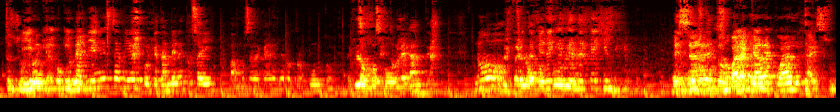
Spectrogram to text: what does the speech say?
Entonces yo Y, no y- encajo y con también ellos. está bien, porque también entonces ahí vamos a caer en el otro punto, de que Flojo, somos pobre. intolerantes. No, pero Flojo, también hay que entender que hay gente que... Exacto, para cada cual hay su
